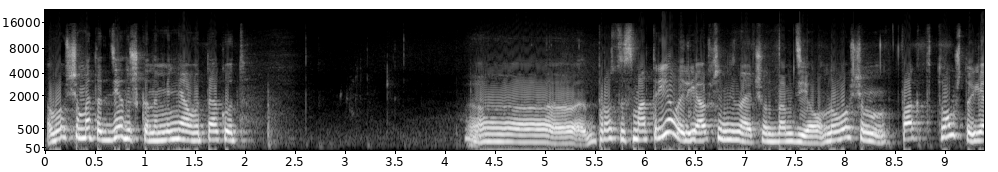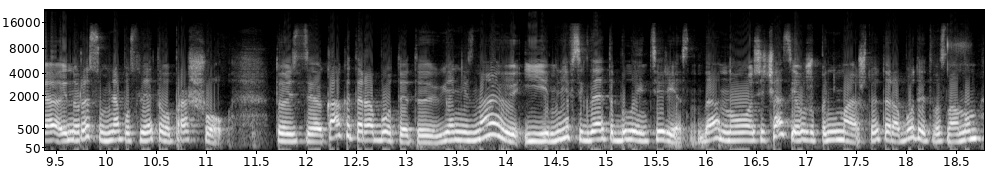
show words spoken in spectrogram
В общем, этот дедушка на меня вот так вот Э, просто смотрел, или я вообще не знаю, что он там делал. Но, в общем, факт в том, что я НРС у меня после этого прошел. То есть, э, как это работает, э, я не знаю, и мне всегда это было интересно. Да? Но сейчас я уже понимаю, что это работает в основном,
